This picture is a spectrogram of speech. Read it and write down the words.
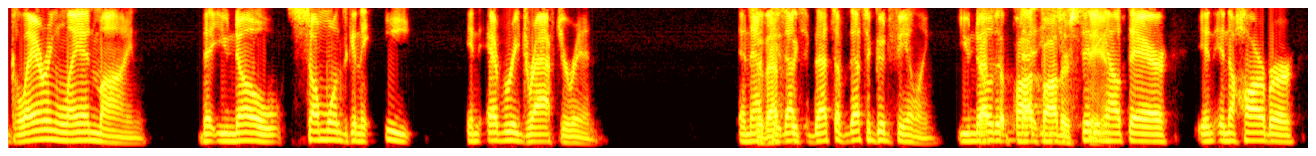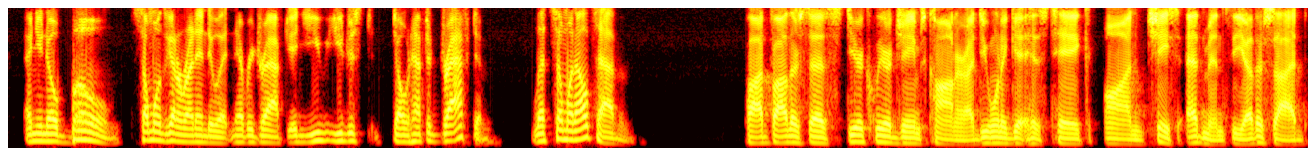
glaring landmine that you know someone's going to eat in every draft you're in. And that's so that's, a, that's, the, that's a that's a good feeling. You know that, the that he's sitting out there in, in the harbor and you know, boom, someone's going to run into it in every draft. And you you just don't have to draft him. Let someone else have him. Podfather says, steer clear James Conner. I do want to get his take on Chase Edmonds, the other side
